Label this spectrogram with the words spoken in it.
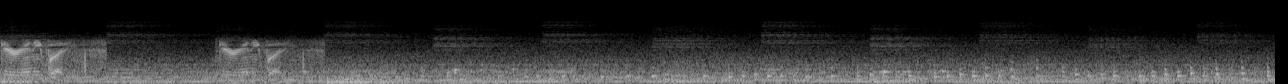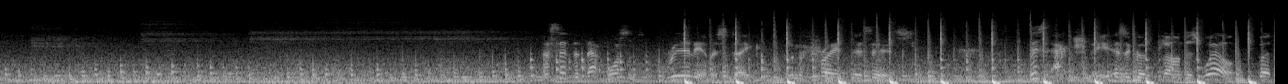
Scare anybody. Scare anybody. that wasn't really a mistake, but I'm afraid this is. This actually is a good plant as well, but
